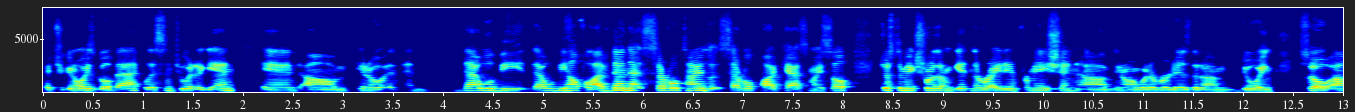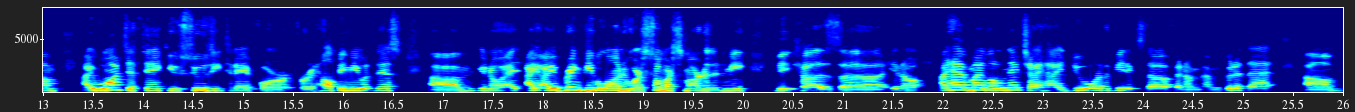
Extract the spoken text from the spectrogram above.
but you can always go back, listen to it again, and um, you know, and, and that will be that will be helpful. I've done that several times with several podcasts myself, just to make sure that I'm getting the right information, um, you know, whatever it is that I'm doing. So um, I want to thank you, Susie, today for for helping me with this. Um, you know, I, I, bring people on who are so much smarter than me because uh, you know I have my little niche. I, I do orthopedic stuff, and I'm I'm good at that. Um,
